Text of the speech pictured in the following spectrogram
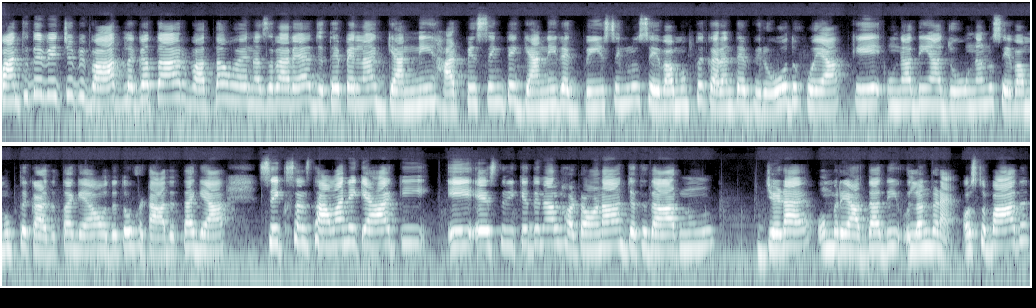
ਪੰਥ ਦੇ ਵਿੱਚ ਵਿਵਾਦ ਲਗਾਤਾਰ ਵਾਧਾ ਹੋਇਆ ਨਜ਼ਰ ਆ ਰਿਹਾ ਹੈ, ਜਿੱਥੇ ਪਹਿਲਾਂ ਗਿਆਨੀ ਹਰਪ੍ਰੀਤ ਸਿੰਘ ਤੇ ਗਿਆਨੀ ਰਗਬੀਰ ਸਿੰਘ ਨੂੰ ਸੇਵਾ ਮੁਕਤ ਕਰਨ ਤੇ ਵਿਰੋਧ ਹੋਇਆ ਕਿ ਉਹਨਾਂ ਦੀਆਂ ਜੋ ਉਹਨਾਂ ਨੂੰ ਸੇਵਾ ਮੁਕਤ ਕਰ ਦਿੱਤਾ ਗਿਆ, ਉਹਦੇ ਤੋਂ ਹਟਾ ਦਿੱਤਾ ਗਿਆ। ਸਿੱਖ ਸੰਸਥਾਵਾਂ ਨੇ ਕਿਹਾ ਕਿ ਇਹ ਇਸ ਤਰੀਕੇ ਦੇ ਨਾਲ ਹਟਾਉਣਾ ਜਥੇਦਾਰ ਨੂੰ ਜਿਹੜਾ ਹੈ, ਉਹ ਮਰਿਆਦਾ ਦੀ ਉਲੰਘਣਾ ਹੈ। ਉਸ ਤੋਂ ਬਾਅਦ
